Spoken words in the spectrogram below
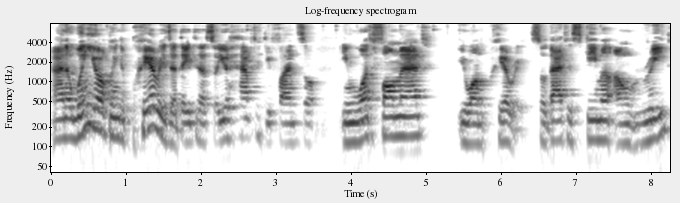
And when you are going to query the data, so you have to define so in what format you want to query. So that is schema on read.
